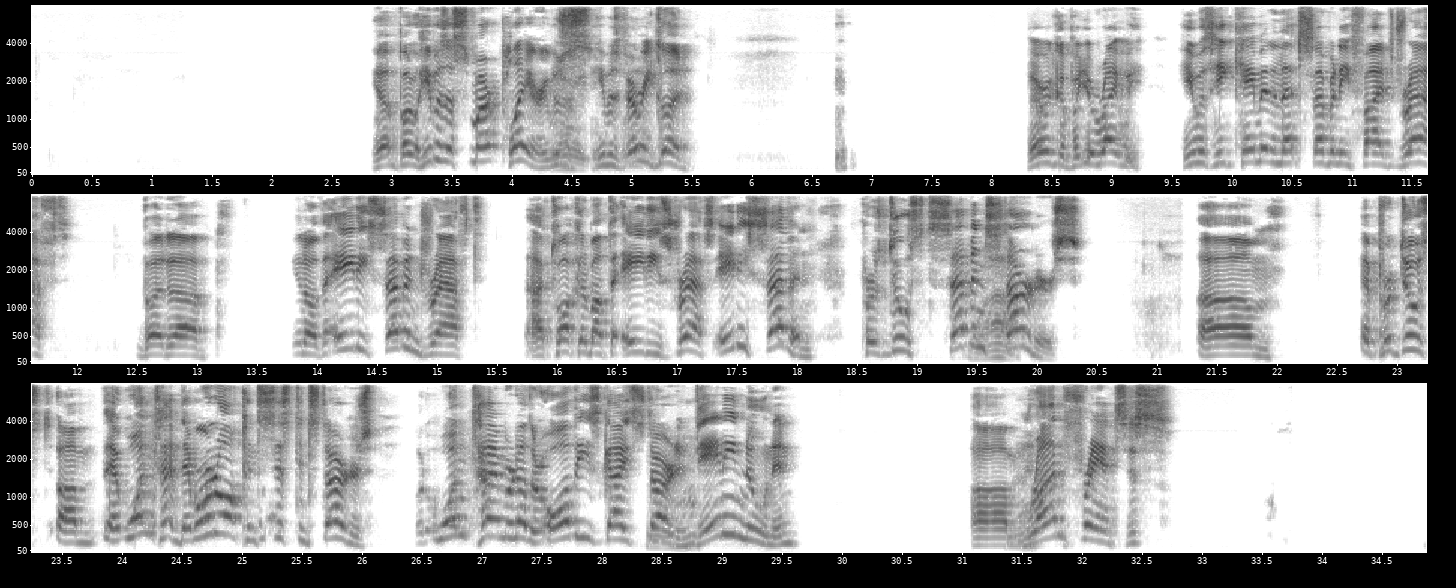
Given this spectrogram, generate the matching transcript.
Yeah, but he was a smart player. He was. He was very good. Very good. But you're right. We he was. He came in in that 75 draft, but uh, you know the 87 draft. I'm talking about the 80s drafts. 87 produced seven Wow. starters. Um, it produced um, at one time they weren't all consistent starters, but at one time or another, all these guys started. Mhm. Danny Noonan, um. Ron Francis,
